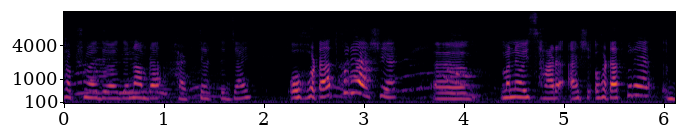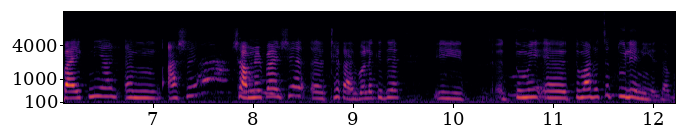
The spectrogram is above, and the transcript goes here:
সবসময় দেওয়া যায় না, আমরা হাঁটতে হাঁটতে যাই। ও হঠাৎ করে আসে মানে ওই সার আসে, হঠাৎ করে বাইক নিয়ে আসে সামনের পায়ে এসে ঠেকায়, বলে কি যে, ই, তুমি তোমার হচ্ছে তুলে নিয়ে যাব।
